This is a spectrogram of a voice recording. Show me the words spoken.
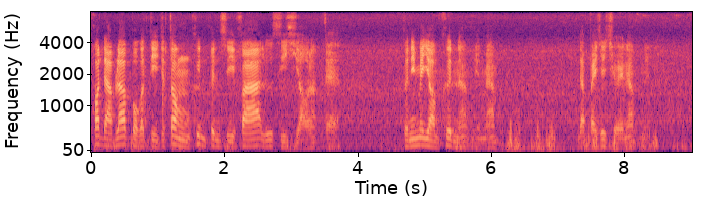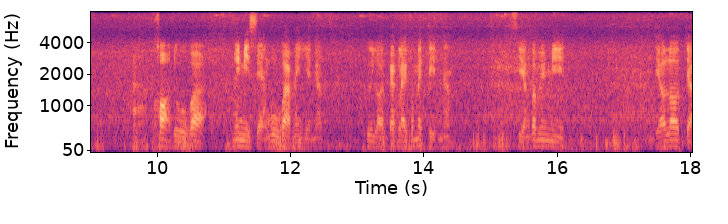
พอดับแล้วปกติจะต้องขึ้นเป็นสีฟ้าหรือสีเขียวนะแต่ ตัวนี้ไม่ยอมขึ้นนะครับเห็นไหมครับ ดับไปเฉยๆนะครับเนี่ยเคาะดูก็ไม่มีแสงวูบวาบให้เห็นนะครับ คือหลอดแบ็คไลท์ก็ไม่ติดนะครับ เสียงก็ไม่มี เดี๋ยวเราจะ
